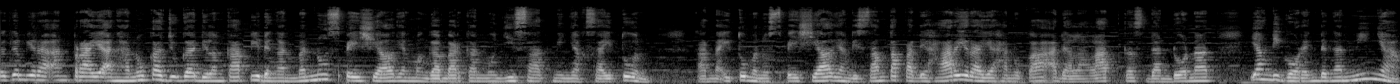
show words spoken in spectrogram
Kegembiraan perayaan Hanukkah juga dilengkapi dengan menu spesial yang menggambarkan mujizat minyak zaitun. Karena itu menu spesial yang disantap pada hari raya Hanukkah adalah latkes dan donat yang digoreng dengan minyak.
